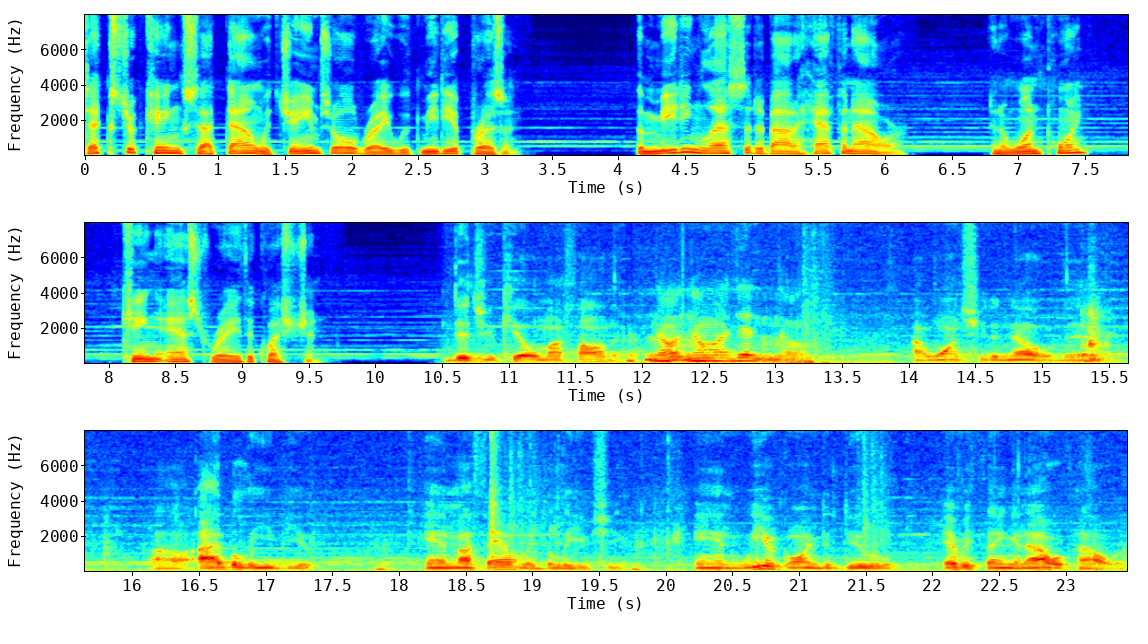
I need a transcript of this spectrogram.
Dexter King sat down with James Earl Ray with media present. The meeting lasted about a half an hour, and at one point, King asked Ray the question Did you kill my father? No, no, I didn't know. I want you to know that uh, I believe you and my family believes you. And we are going to do everything in our power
